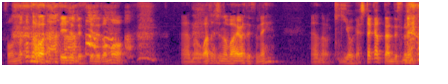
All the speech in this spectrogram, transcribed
そんなことは分かっているんですけれども あの私の場合はですねあの起業がしたかったんですね。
